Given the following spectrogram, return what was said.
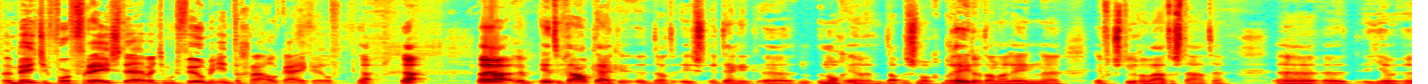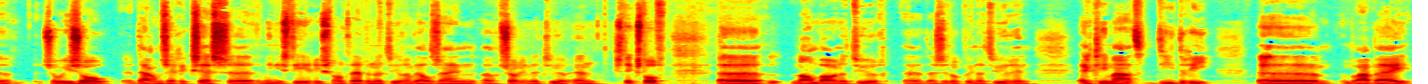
een beetje voor vreesden. Hè? Want je moet veel meer integraal kijken. Of... Ja, ja. Nou ja, integraal kijken, dat is denk ik nog, dat is nog breder dan alleen infrastructuur en waterstaat. Hè. Uh, je, uh, sowieso, daarom zeg ik zes ministeries, want we hebben natuur en welzijn, sorry, natuur en stikstof, landbouw natuur, daar zit ook weer natuur in, en klimaat, die drie. waarbij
